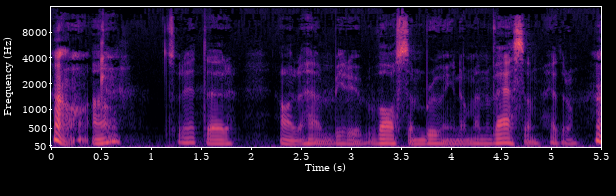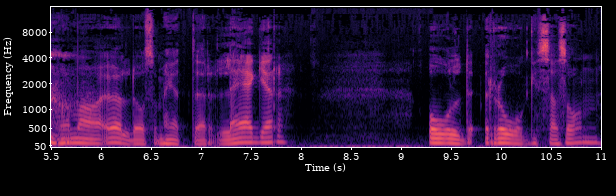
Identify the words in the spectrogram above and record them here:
Ja, okej. Så det heter, ja det här blir ju Vasen Brewing då, men Väsen heter de. Jaha. De har öl då som heter Läger, Old Rågsäsong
